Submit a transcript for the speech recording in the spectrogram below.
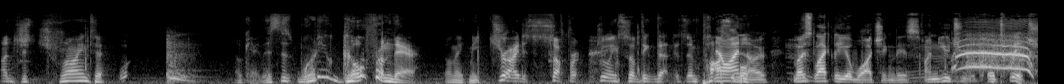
on just trying to. Okay, this is. Where do you go from there? Don't make me try to suffer doing something that is impossible. Now I know, most likely you're watching this on YouTube or Twitch,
